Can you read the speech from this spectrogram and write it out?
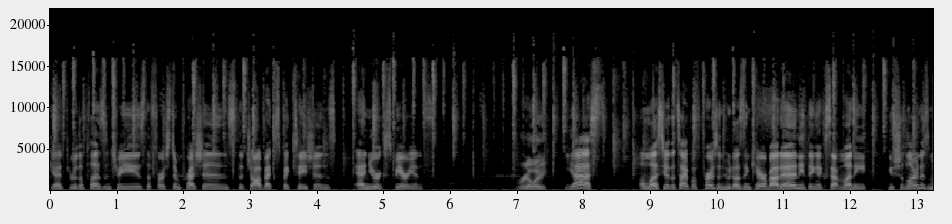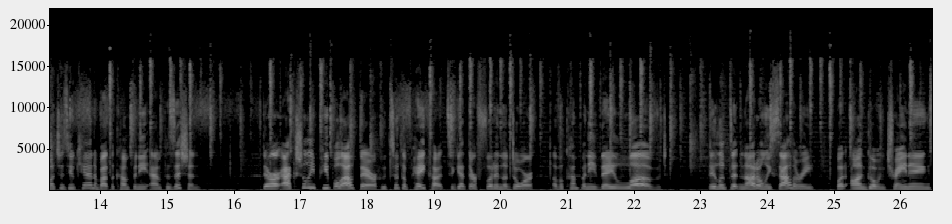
Get through the pleasantries, the first impressions, the job expectations, and your experience. Really? Yes. Unless you're the type of person who doesn't care about anything except money, you should learn as much as you can about the company and position. There are actually people out there who took a pay cut to get their foot in the door of a company they loved. They looked at not only salary, but ongoing training,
